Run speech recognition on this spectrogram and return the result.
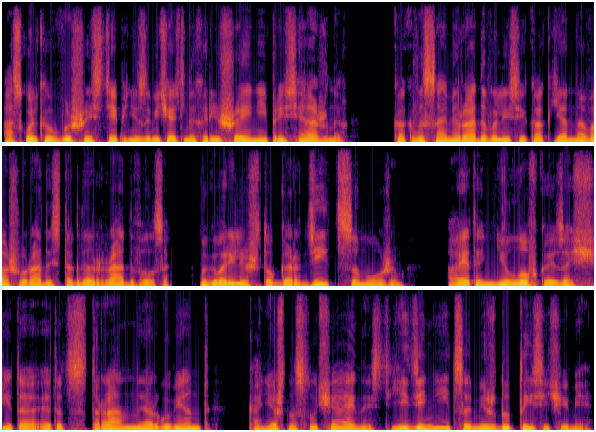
а сколько в высшей степени замечательных решений присяжных. Как вы сами радовались и как я на вашу радость тогда радовался. Мы говорили, что гордиться можем, а эта неловкая защита, этот странный аргумент, конечно, случайность, единица между тысячами.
